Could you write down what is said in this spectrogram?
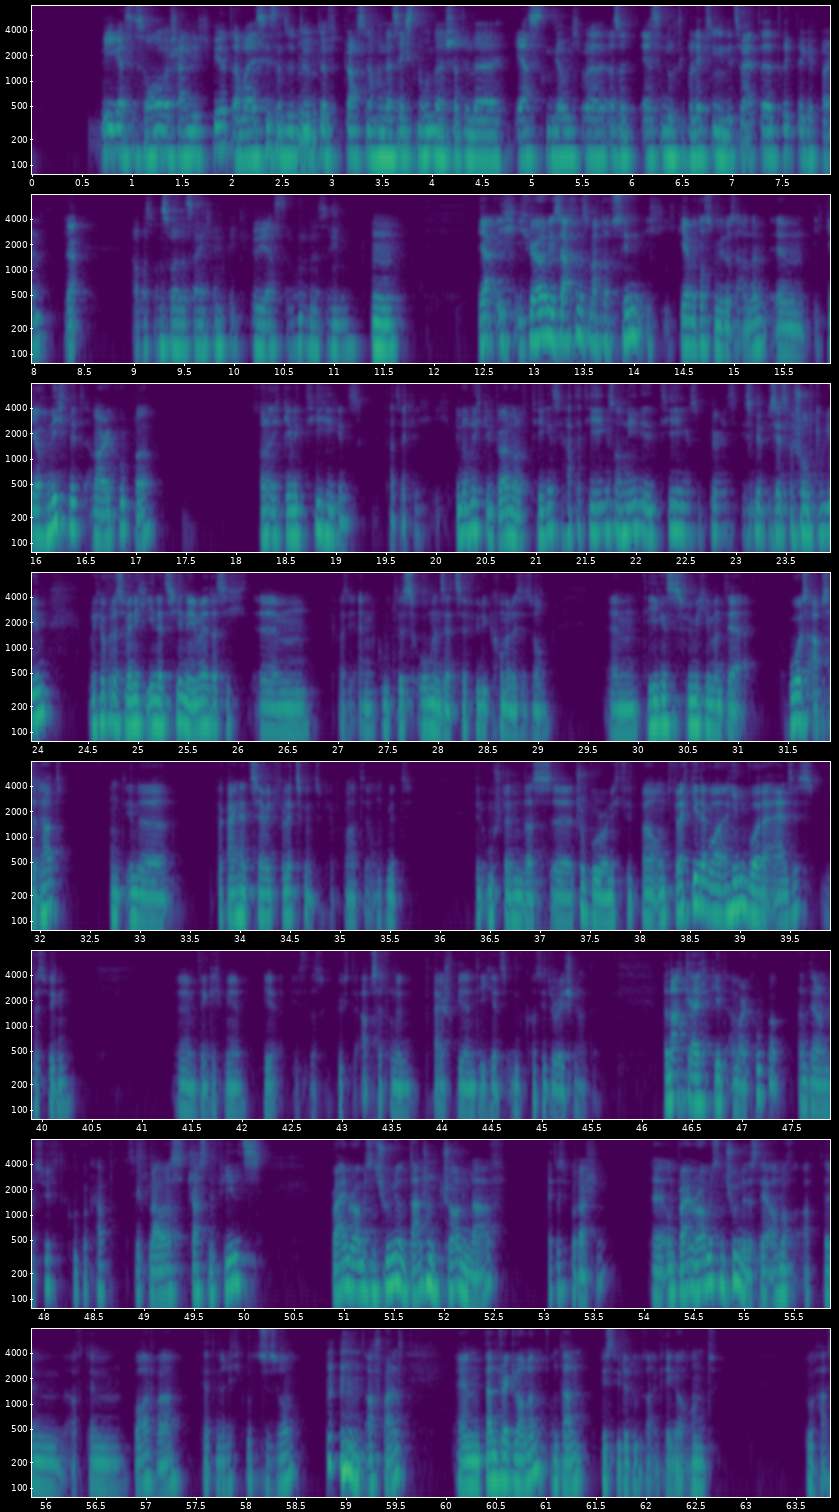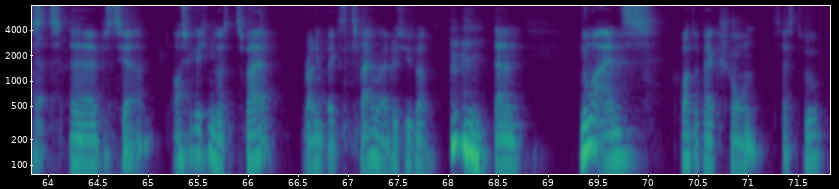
Mega-Saison wahrscheinlich wird, aber es ist natürlich, mhm. du draftst noch in der sechsten Runde statt in der ersten, glaube ich, war, also erst durch die Verletzung in die zweite, dritte gefallen. Ja. Aber sonst war das eigentlich ein Pick für die erste Runde, deswegen. Mhm. Ja, ich, ich höre die Sachen, das macht auch Sinn. Ich, ich gehe aber trotzdem mit was anderem. Ähm, ich gehe auch nicht mit Amari Cooper, sondern ich gehe mit T. Higgins tatsächlich. Ich bin noch nicht geburnt auf T. Higgins. Ich hatte T. Higgins noch nie. Die T. Higgins Appearance ist mir bis jetzt verschont geblieben. Und ich hoffe, dass wenn ich ihn jetzt hier nehme, dass ich ähm, quasi ein gutes Omen setze für die kommende Saison. Ähm, T. Higgins ist für mich jemand, der hohes Upside hat und in der Vergangenheit sehr mit Verletzungen zu kämpfen hatte und mit den Umständen, dass äh, Joe Burrow nicht fit war. Und vielleicht geht er hin, wo er der Eins ist. Deswegen ähm, denke ich mir, hier ist das höchste Upside von den drei Spielern, die ich jetzt in Consideration hatte. Danach gleich geht einmal Cooper, dann DeAndre Swift, Cooper Cup, Zay Flowers, Justin Fields, Brian Robinson Jr. und dann schon Jordan Love. Etwas überraschend. Äh, und Brian Robinson Jr., dass der auch noch auf dem, auf dem Board war, der hat eine richtig gute Saison. auch spannend. Ähm, dann Drake London und dann bist wieder du dran, Gregor. Und du hast, ja. äh, bist sehr ausgeglichen. Du hast zwei Running Backs, zwei Wide Receiver, deinen Nummer 1 Quarterback schon. Das heißt, du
